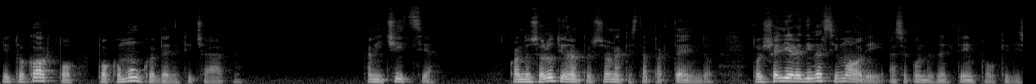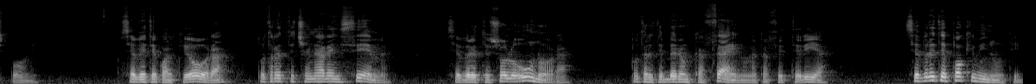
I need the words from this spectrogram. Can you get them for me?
Il tuo corpo può comunque beneficiarne. Amicizia. Quando saluti una persona che sta partendo, puoi scegliere diversi modi a seconda del tempo che disponi. Se avete qualche ora, potrete cenare insieme. Se avrete solo un'ora, potrete bere un caffè in una caffetteria. Se avrete pochi minuti,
